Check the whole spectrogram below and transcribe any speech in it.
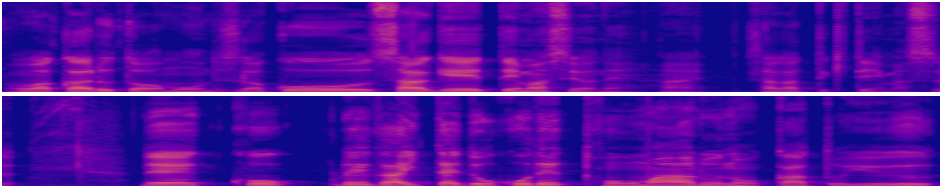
わかるとは思うんですが、こう、下げてますよね。はい。下がってきています。で、これが一体どこで止まるのかという、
